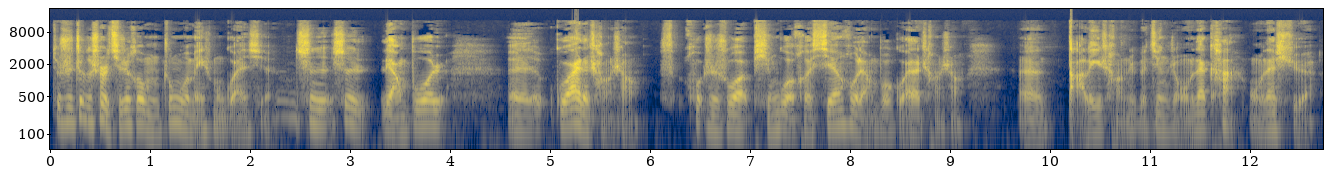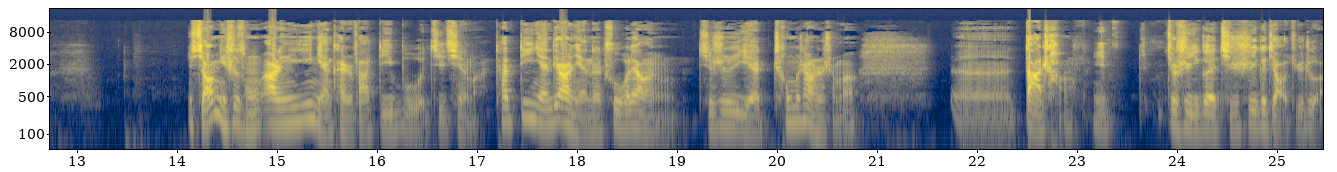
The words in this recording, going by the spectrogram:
就是这个事儿其实和我们中国没什么关系，是是两波，呃，国外的厂商，或者说苹果和先后两波国外的厂商，嗯，打了一场这个竞争。我们在看，我们在学。小米是从二零一一年开始发第一部机器的嘛，它第一年、第二年的出货量其实也称不上是什么。呃，大厂，你就是一个，其实是一个搅局者。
